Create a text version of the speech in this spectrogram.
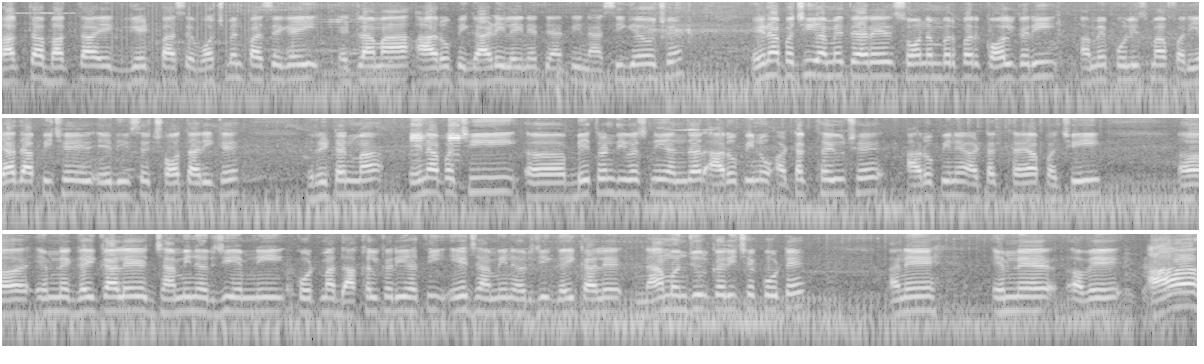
ભાગતા ભાગતા એ ગેટ પાસે વોચમેન પાસે ગઈ. એટલામાં આરોપી ગાડી લઈને ત્યાંથી નાસી ગયો છે. એના પછી અમે ત્યારે સો નંબર પર કોલ કરી. અમે પોલીસમાં ફરિયાદ આપી છે એ દિવસે છ તારીખે રિટર્નમાં. એના પછી બે ત્રણ દિવસની અંદર આરોપીનું અટક થયું છે. આરોપીને અટક થયા પછી એમને ગઈકાલે જામીન અરજી એમની કોર્ટમાં દાખલ કરી હતી. એ જામીન અરજી ગઈકાલે નામંજૂર કરી છે કોર્ટે અને એમને હવે આ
